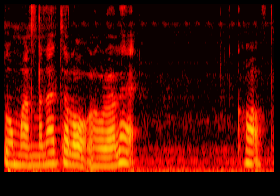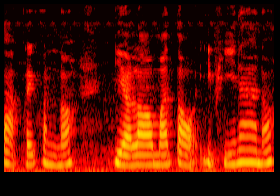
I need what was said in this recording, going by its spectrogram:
ตัวมันมันน่าจะหลอกเราแล้วแหละ ก็ฝากไว้ก่อนเนาะเดี๋ยวเรามาต่ออีพีหน้าเนาะ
